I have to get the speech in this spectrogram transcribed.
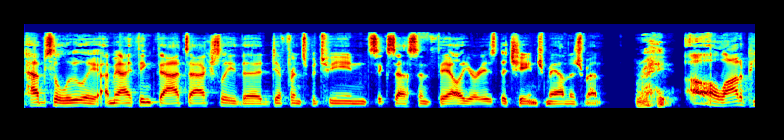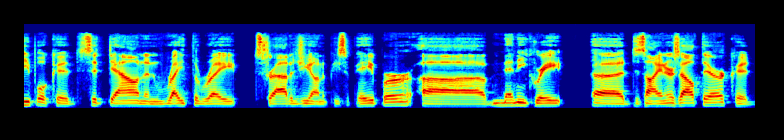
Absolutely. I mean, I think that's actually the difference between success and failure is the change management. Right. A lot of people could sit down and write the right strategy on a piece of paper. Uh, many great uh, designers out there could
